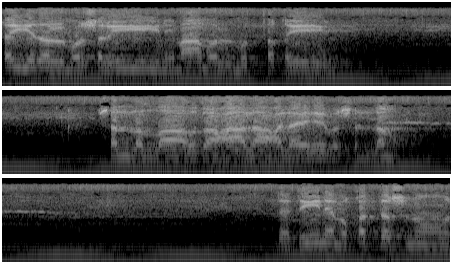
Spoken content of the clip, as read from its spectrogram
سید المرسلین، امام المتقین۔ صلی اللہ تعالی علیہ وسلم۔ دے دین مقدس نو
